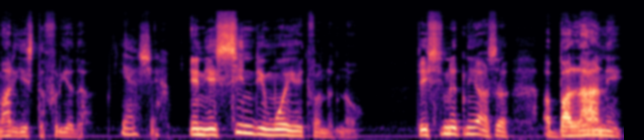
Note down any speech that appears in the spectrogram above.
maar jy's tevrede. Ja, Sheikh. en jy sien die mooiheid van dit nou. Jy sien dit nie as 'n 'n balani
